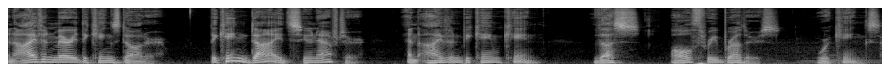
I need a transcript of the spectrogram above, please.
and Ivan married the king's daughter. The king died soon after, and Ivan became king. Thus, all three brothers were kings.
